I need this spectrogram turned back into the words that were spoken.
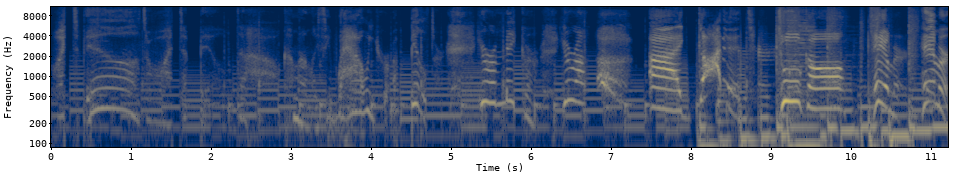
What to build? What to build? Oh, come on, Lucy. Wow, you're a builder. You're a maker. You're a. I got it! Tool call. Hammer. Hammer.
